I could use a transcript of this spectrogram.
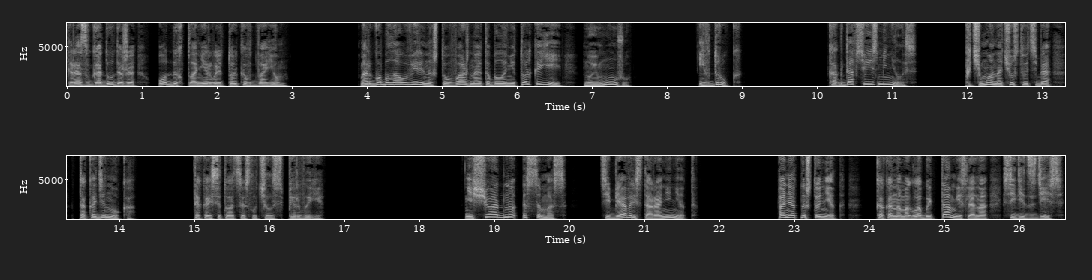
Раз в году даже отдых планировали только вдвоем. Марго была уверена, что важно это было не только ей, но и мужу. И вдруг... Когда все изменилось? Почему она чувствует себя так одиноко? Такая ситуация случилась впервые. Еще одно СМС. Тебя в ресторане нет. Понятно, что нет. Как она могла быть там, если она сидит здесь?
